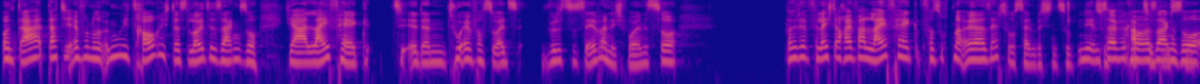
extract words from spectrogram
und da dachte ich einfach nur irgendwie traurig, dass Leute sagen so, ja, Lifehack, äh, dann tu einfach so, als würdest du es selber nicht wollen. Das ist so, Leute, vielleicht auch einfach Lifehack, versucht mal euer Selbstbewusstsein ein bisschen zu Nee, im zu, Zweifel kann man sagen so,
